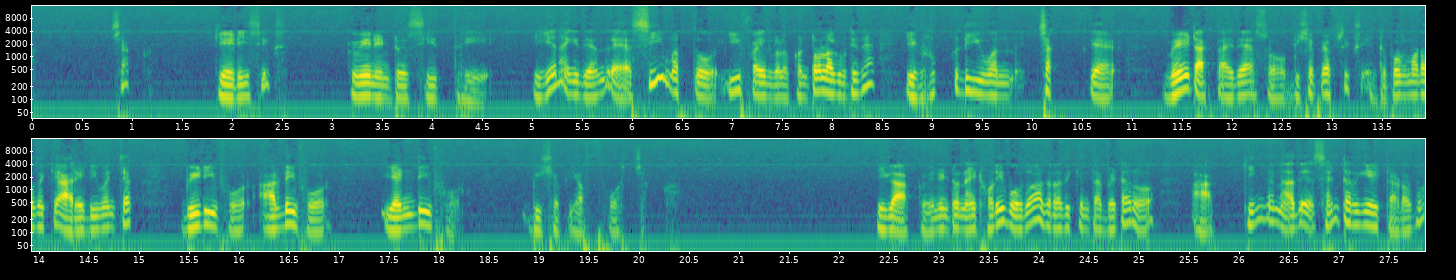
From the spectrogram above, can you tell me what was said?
one check K D six queen into C three ಈಗೇನಾಗಿದೆ ಅಂದರೆ ಸಿ ಮತ್ತು ಇ ಫೈಲ್ಗಳು ಕಂಟ್ರೋಲ್ ಆಗಿಬಿಟ್ಟಿದೆ. ಈಗ ರುಕ್ ಡಿ ಒನ್ ಚೆಕ್ಗೆ ಮೇಟ್ ಆಗ್ತಾ ಇದೆ. So bishop F six interpose ಮಾಡೋದಕ್ಕೆ R A D one check B D four R D four N D four bishop F four check ಈಗ ಕ್ವೀನ್ ಇಂಟು ನೈಟ್ ಹೊಡಿಬೋದು, ಆದರೆ ಅದಕ್ಕಿಂತ ಬೆಟರು ಆ ಕಿಂಗನ್ನು ಅದೇ ಸೆಂಟರ್ಗೆ ಇಟ್ಟಾಡೋದು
